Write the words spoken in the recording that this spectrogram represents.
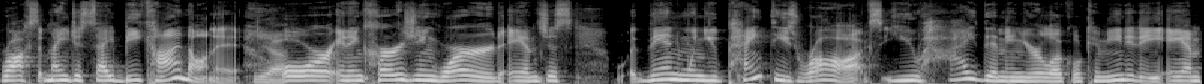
rocks that may just say "be kind" on it, Yeah. or an encouraging word, and just then when you paint these rocks, you hide them in your local community and.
